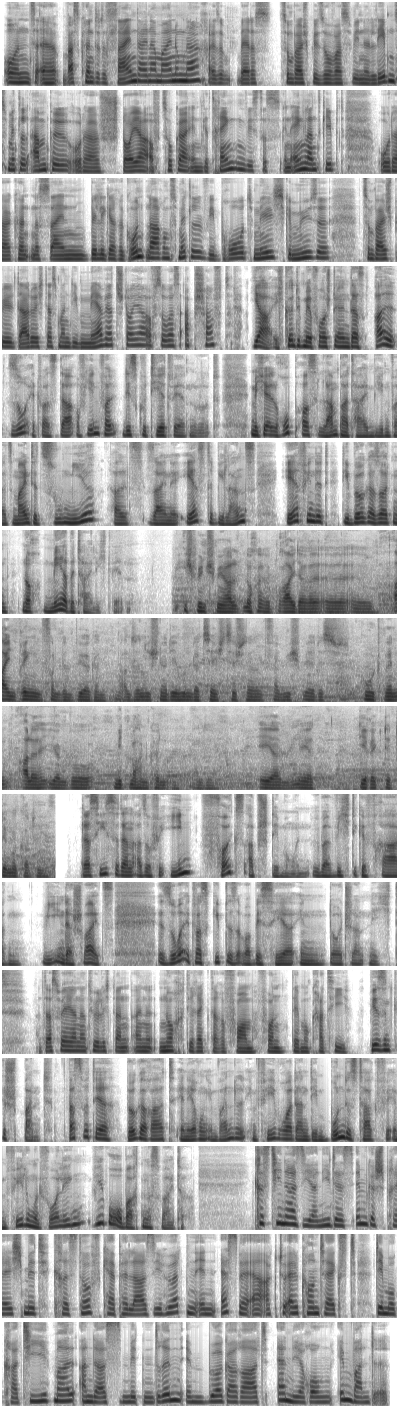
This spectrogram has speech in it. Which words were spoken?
Und äh, was könnte das sein, deiner Meinung nach? Also wäre das zum Beispiel sowas wie eine Lebensmittelampel oder Steuer auf Zucker in Getränken, wie es das in England gibt? Oder könnten es sein billigere Grundnahrungsmittel wie Brot, Milch, Gemüse, zum Beispiel dadurch, dass man die Mehrwertsteuer auf sowas abschafft? Ja, ich könnte mir vorstellen, dass all so etwas da auf jeden Fall diskutiert werden wird. Michael Rupp aus Lampertheim jedenfalls meinte zu mir, als seine erste Bilanz. Er findet, die Bürger sollten noch mehr beteiligt werden. Ich wünsche mir halt noch eine breitere äh, äh Einbringung von den Bürgern. Also nicht nur die 160, sondern für mich wäre es gut, wenn alle irgendwo mitmachen könnten. Also eher mehr direkte Demokratie. Das hieße dann also für ihn Volksabstimmungen über wichtige Fragen, wie in der Schweiz. So etwas gibt es aber bisher in Deutschland nicht. Das wäre ja natürlich dann eine noch direktere Form von Demokratie. Wir sind gespannt. Was wird der Bürgerrat Ernährung im Wandel im Februar dann dem Bundestag für Empfehlungen vorlegen? Wir beobachten es weiter. Christina Sianides im Gespräch mit Christoph Keppeler. Sie hörten in SWR aktuell Kontext Demokratie mal anders mittendrin im Bürgerrat Ernährung im Wandel.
